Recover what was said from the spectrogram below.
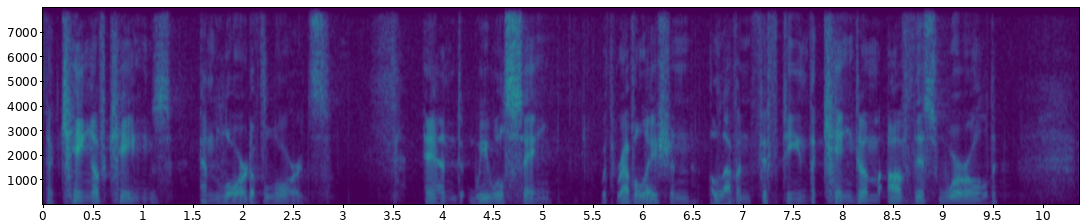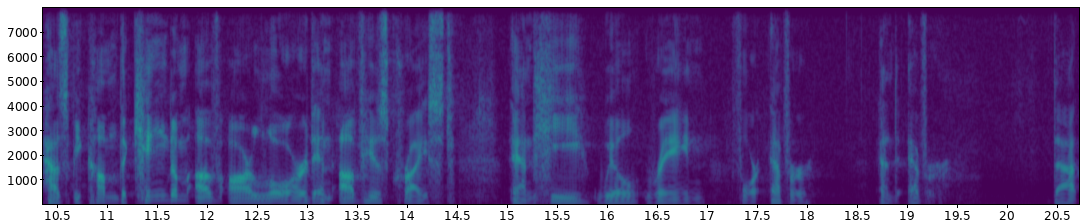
the King of Kings and Lord of Lords. And we will sing with Revelation 11:15, the kingdom of this world has become the kingdom of our Lord and of his Christ, and he will reign forever and ever. That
